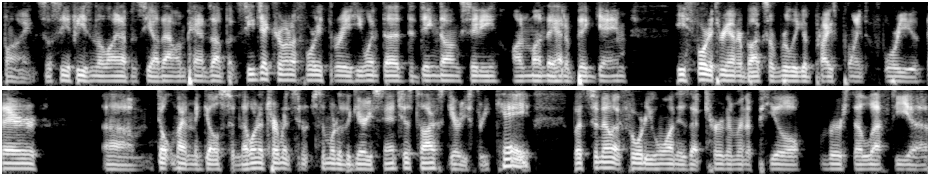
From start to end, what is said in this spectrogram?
fine. So see if he's in the lineup and see how that one pans out. But CJ Cron 43. He went to, to Ding Dong City on Monday, had a big game. He's 4,300 bucks, a really good price point for you there. Um, don't mind Miguel Sano in a tournament similar to the Gary Sanchez talks. Gary's 3K, but Sano at 41 is that tournament appeal versus the lefty uh,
